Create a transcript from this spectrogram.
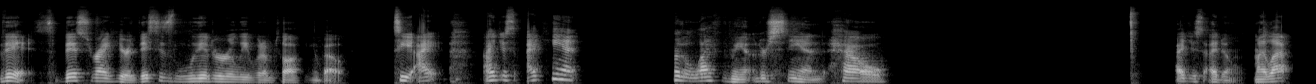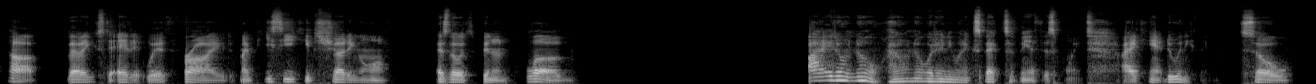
this. This right here. This is literally what I'm talking about. See, I I just I can't for the life of me understand how I just I don't. My laptop that I used to edit with fried. My PC keeps shutting off as though it's been unplugged. I don't know. I don't know what anyone expects of me at this point. I can't do anything. So,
